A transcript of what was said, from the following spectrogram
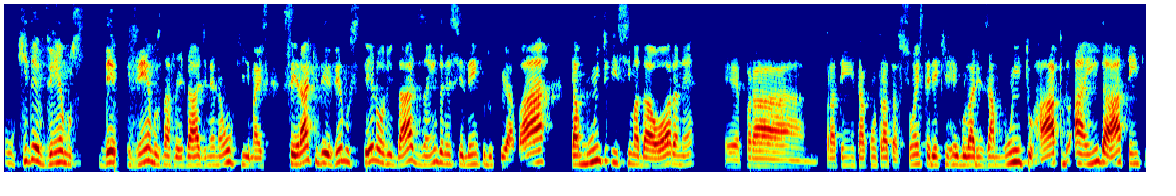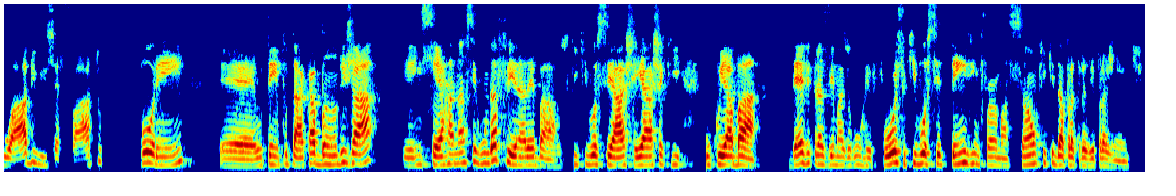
o que devemos, devemos, na verdade, né? não o que, mas será que devemos ter novidades ainda nesse elenco do Cuiabá? Está muito em cima da hora, né? É, para tentar contratações, teria que regularizar muito rápido. Ainda há tempo hábil, isso é fato, porém, é, o tempo está acabando e já encerra na segunda-feira, né, Barros? O que, que você acha? E acha que o Cuiabá deve trazer mais algum reforço? O que você tem de informação? O que, que dá para trazer para a gente?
